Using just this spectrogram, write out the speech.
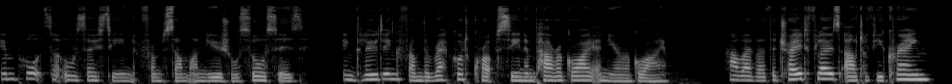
Imports are also seen from some unusual sources, including from the record crops seen in Paraguay and Uruguay. However, the trade flows out of Ukraine,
